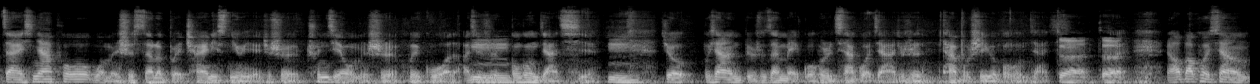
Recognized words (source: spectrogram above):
在新加坡我们是 celebrate Chinese New Year，就是春节我们是会过的，而且是公共假期，嗯，就不像比如说在美国或者其他国家，就是它不是一个公共假期。对。对，然后包括像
